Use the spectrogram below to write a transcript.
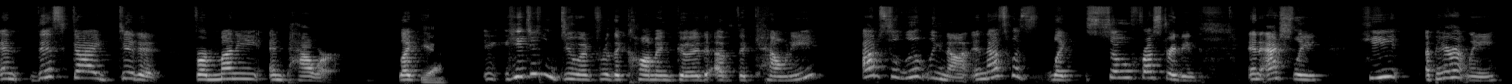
and this guy did it for money and power. Like, yeah, he didn't do it for the common good of the county. Absolutely not. And that's what's like so frustrating. And actually, he apparently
